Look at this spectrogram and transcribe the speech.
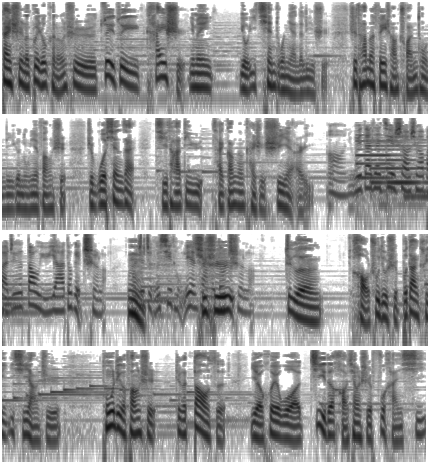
但是呢，贵州可能是最最开始，因为有一千多年的历史，是他们非常传统的一个农业方式。只不过现在其他地域才刚刚开始试验而已。哦，你为大家介绍是要把这个稻鱼鸭都给吃了，嗯把这整个系统链上都吃了。这个好处就是不但可以一起养殖，通过这个方式，这个稻子也会，我记得好像是富含硒，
